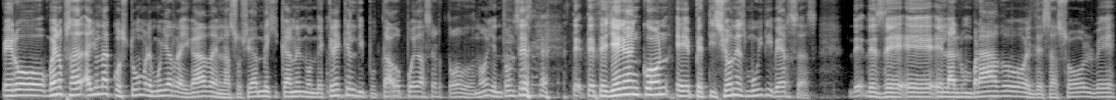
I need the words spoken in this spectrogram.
Pero bueno, pues ha- hay una costumbre muy arraigada en la sociedad mexicana en donde cree que el diputado puede hacer todo, ¿no? Y entonces te, te- te llegan con eh, peticiones muy diversas, de- desde eh, el alumbrado, el desasolve,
